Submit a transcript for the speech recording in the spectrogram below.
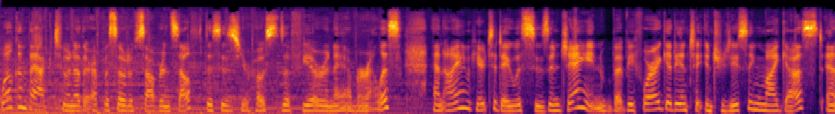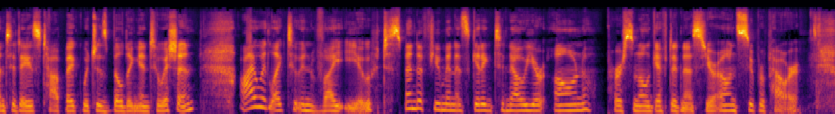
Welcome back to another episode of Sovereign Self. This is your host, Zofia Renea Morales, and I am here today with Susan Jane. But before I get into introducing my guest and today's topic, which is building intuition, I would like to invite you to spend a few minutes getting to know your own personal giftedness, your own superpower,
